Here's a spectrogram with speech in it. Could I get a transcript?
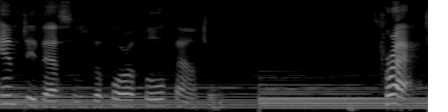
empty vessels before a full fountain, cracked,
